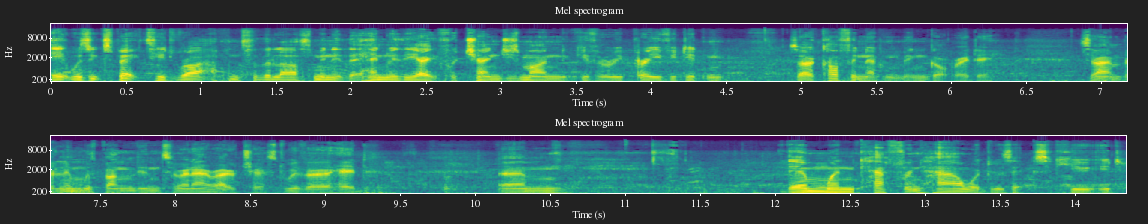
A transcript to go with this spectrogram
It was expected right up until the last minute that Henry VIII would change his mind and give a reprieve. He didn't. So a coffin hadn't been got ready. So Anne Boleyn was bunged into an arrow chest with her head. Um, then when Catherine Howard was executed,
